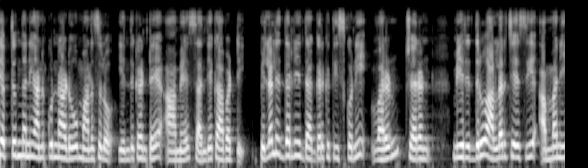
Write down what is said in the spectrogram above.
చెప్తుందని అనుకున్నాడు మనసులో. ఎందుకంటే ఆమె సంధ్య కాబట్టి. పిల్లలిద్దరినీ దగ్గరికి తీసుకొని వరుణ్ చరణ్ మీరిద్దరూ అల్లరి చేసి అమ్మని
